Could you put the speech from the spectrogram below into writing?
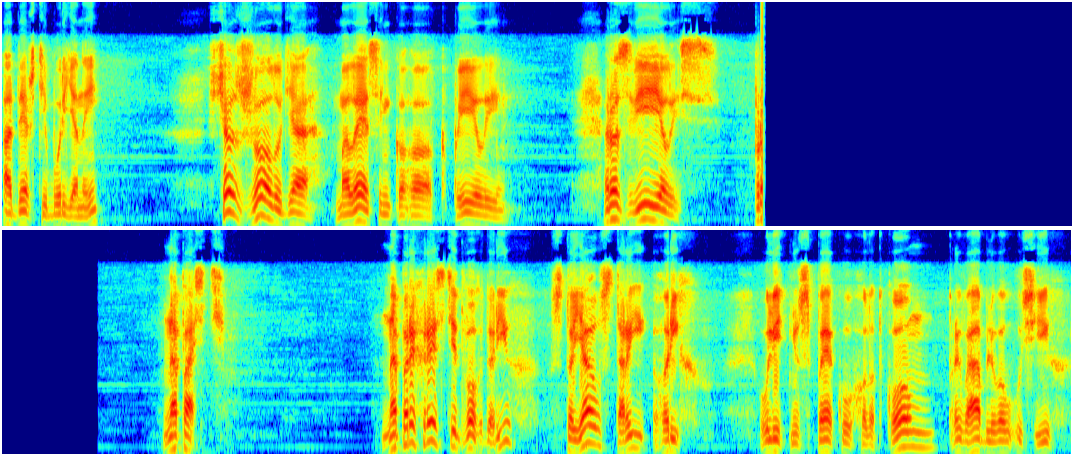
А де ж ті бур'яни? Що з жолудя малесенького кпили, розвіялись. Напасть. На перехресті двох доріг стояв старий горіх. У літню спеку холодком приваблював усіх,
